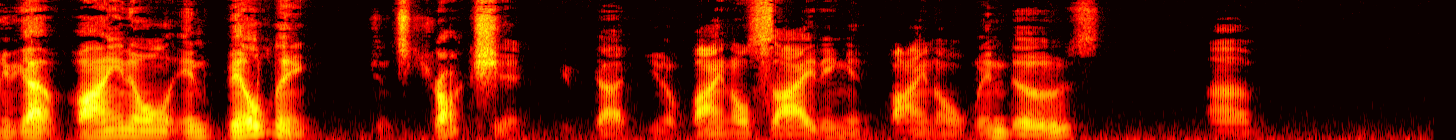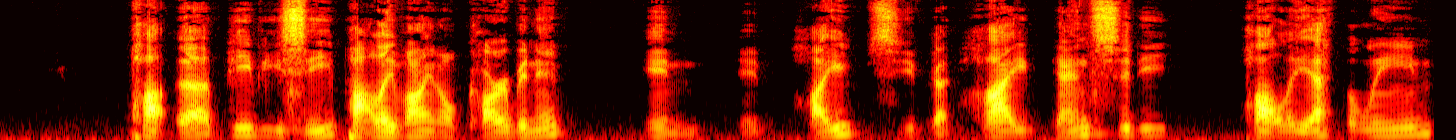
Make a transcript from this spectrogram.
You've got vinyl in building construction. Got you know vinyl siding and vinyl windows. Um, po- uh, PVC, polyvinyl carbonate in in pipes. You've got high density polyethylene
